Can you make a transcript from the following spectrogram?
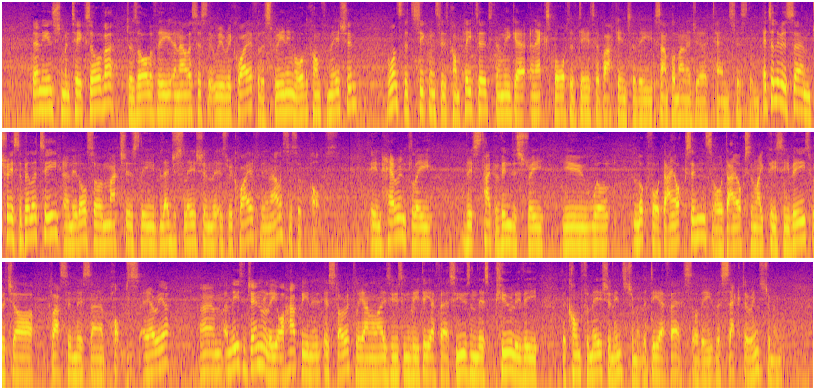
Then the instrument takes over, does all of the analysis that we require for the screening or the confirmation. Once the sequence is completed, then we get an export of data back into the Sample Manager 10 system. It delivers um, traceability and it also matches the legislation that is required for the analysis of POPs. Inherently, this type of industry, you will look for dioxins or dioxin-like PCBs, which are classed in this uh, POPs area. Um, and these are generally, or have been historically, analysed using the DFS, using this purely the, the confirmation instrument, the DFS, or the, the sector instrument.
